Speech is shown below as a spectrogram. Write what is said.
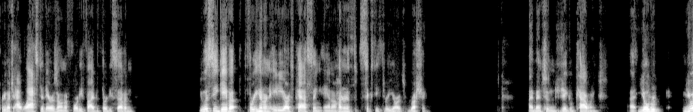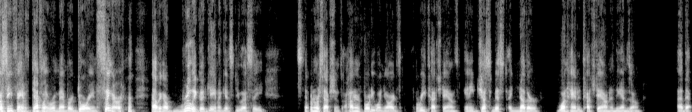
pretty much outlasted Arizona 45 to 37. USC gave up 380 yards passing and 163 yards rushing. I mentioned Jacob Cowing. Uh, you'll re- USC fans definitely remember Dorian Singer having a really good game against USC. Seven receptions, 141 yards, three touchdowns, and he just missed another one-handed touchdown in the end zone. Uh, that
